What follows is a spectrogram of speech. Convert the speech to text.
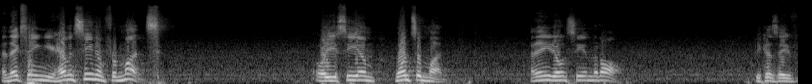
And next thing you haven't seen them for months. Or you see them once a month. And then you don't see them at all. Because they've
